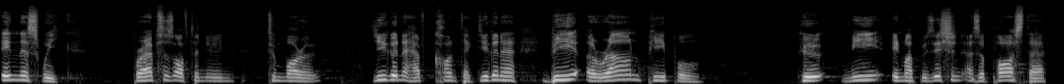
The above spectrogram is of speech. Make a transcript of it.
in this week, perhaps this afternoon, tomorrow, you're going to have contact. You're going to be around people who, me in my position as a pastor,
